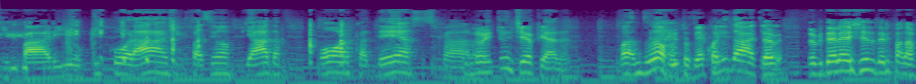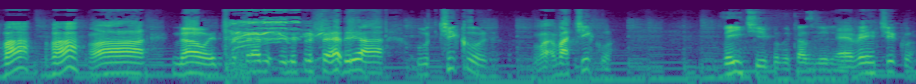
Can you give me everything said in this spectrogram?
que pariu, que coragem de fazer uma piada porca dessas, cara. Não entendi a piada. Mas, não, mas tu vê a qualidade. O né? nome dele é ele fala: vá, vá. Ah, não, ele prefere, ele prefere a, o Tico, Va- Vatico. Vem Tico no caso dele. né? É, vem Tico.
